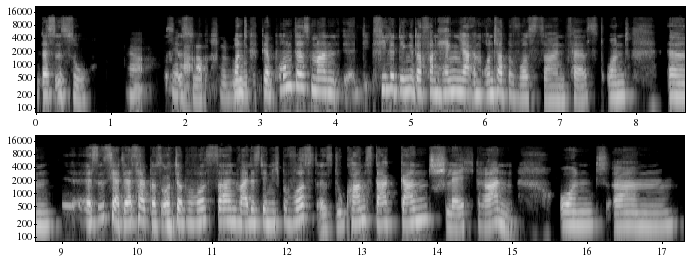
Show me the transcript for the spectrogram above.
das ist so. Ja. Das ja, ist so. Absolut. Und der Punkt ist, man, viele Dinge davon hängen ja im Unterbewusstsein fest. Und ähm, es ist ja deshalb das Unterbewusstsein, weil es dir nicht bewusst ist. Du kommst da ganz schlecht ran. Und ähm,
